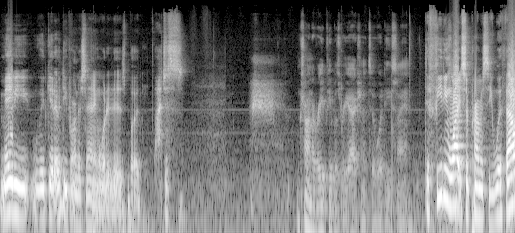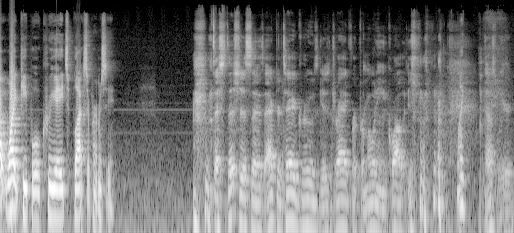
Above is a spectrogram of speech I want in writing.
maybe we'd get a deeper understanding of what it is. But I just trying to read people's reaction to what he's saying. defeating white supremacy without white people creates black supremacy. just says actor Terry Crews gets dragged for promoting equality. Like- that's weird.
